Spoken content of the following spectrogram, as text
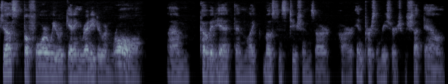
just before we were getting ready to enroll, um, COVID hit, and like most institutions, our, our in person research was shut down.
